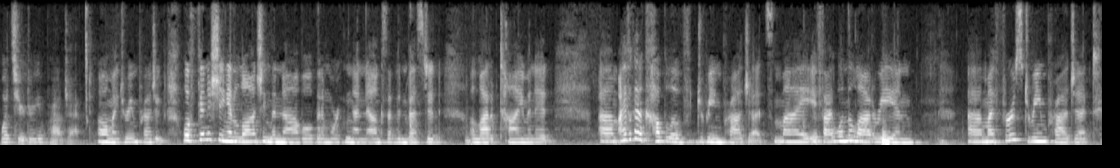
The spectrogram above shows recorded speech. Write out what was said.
what's your dream project? Oh, my dream project. Well, finishing and launching the novel that I'm working on now because I've invested a lot of time in it. Um, I've got a couple of dream projects. My if I won the lottery, and uh, my first dream project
